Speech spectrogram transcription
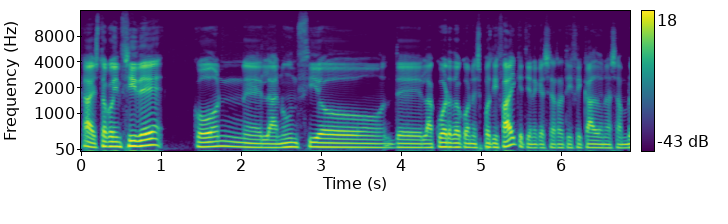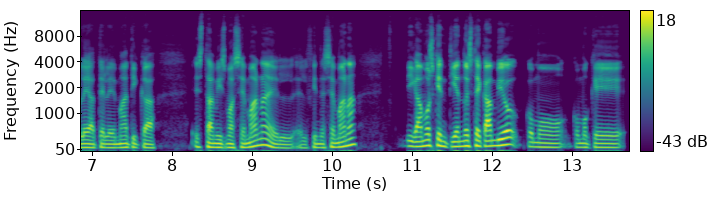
Claro, esto coincide con el anuncio del acuerdo con Spotify, que tiene que ser ratificado en asamblea telemática esta misma semana, el, el fin de semana, digamos que entiendo este cambio como, como que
